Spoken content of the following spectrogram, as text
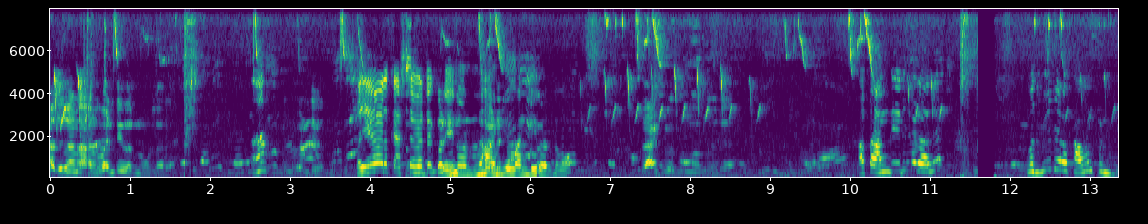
அது வேணாம் அங்க வண்டி வரணும் உள்ளார. வண்டி வரணும். ஒரே ஒரு கஷ்டப்பட்ட ஒன்று தான் அங்கே வண்டி வரணும். அப்போ அங்கே இருக்கக்கூடாது ஒரு வீடியோவை கவர் பண்ணுங்க.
